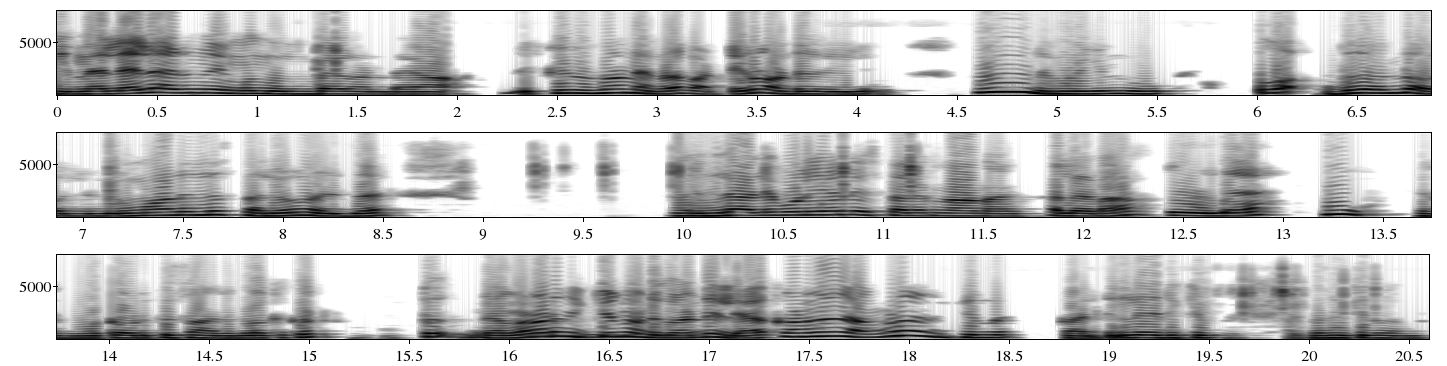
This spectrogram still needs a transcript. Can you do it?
ഇന്നലെയിലായിരുന്നു ഞങ്ങൾ മുമ്പേ കണ്ട ഞങ്ങളെ പട്ടികളുണ്ട് കയ്യിൽ. ഞങ്ങളിങ്ങനെ നോ- ഉവ്വ, ഇത് കണ്ടോ? ലുലുമാളിലെ സ്ഥലവും ഇത്. നല്ല അടിപൊളിയല്ലേ സ്ഥലം കാണാൻ അല്ലേടാ? അതെ. ഞങ്ങൾക്ക് അവിടുത്തെ സാധനങ്ങളൊക്കെ കണ്ടിട്ട് ഞങ്ങളവിടെ നിക്കുന്നുണ്ട്. കണ്ടില്ല? ആ കാണുന്നത് ഞങ്ങളാ നിക്കുന്നത് കണ്ടില്ലായിരിക്കും. അവിടെ നിക്കുന്നുണ്ട്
